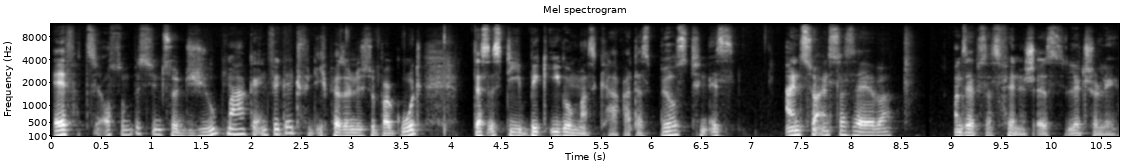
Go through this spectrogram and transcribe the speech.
Elf hat sich auch so ein bisschen zur Dupe-Marke entwickelt, finde ich persönlich super gut. Das ist die Big Ego Mascara. Das Bürstchen ist eins zu eins dasselbe. Und selbst das Finish ist literally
